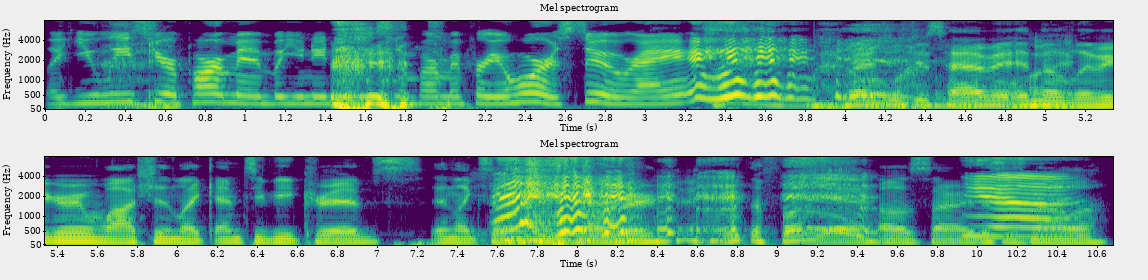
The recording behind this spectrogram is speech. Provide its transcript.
Like you lease your apartment, but you need to lease an apartment for your horse too, right? Imagine you just have it in the living room watching like MTV Cribs and like someone comes over. What the fuck? Yeah. Oh, sorry. Yeah. This is Nala.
